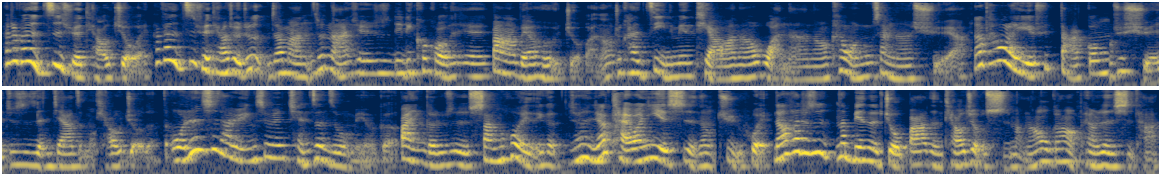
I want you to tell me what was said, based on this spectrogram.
他就开始自学调酒，诶，他开始自学调酒，就是你知道吗？就拿一些就是 Lily Coco 那些爸妈不要喝的酒吧，然后就开始自己那边调啊，然后玩啊，然后。看网络上啊学啊。然后他后来也去打工去学，就是人家怎么调酒的。我认识他原因是因为前阵子我们有个办一个就是商会的一个，像很像台湾夜市的那种聚会，然后他就是那边的酒吧的调酒师嘛，然后我刚好朋友认识他。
